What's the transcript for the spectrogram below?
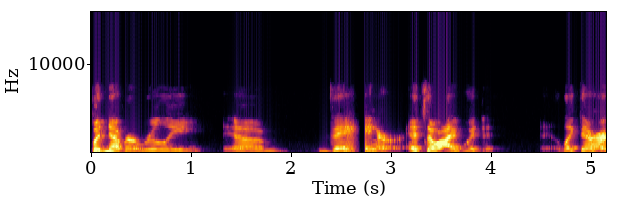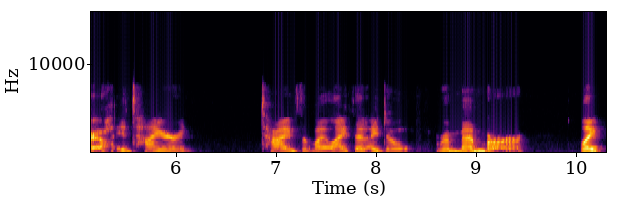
but never really um, there. And so I would like there are entire times of my life that I don't remember. Like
